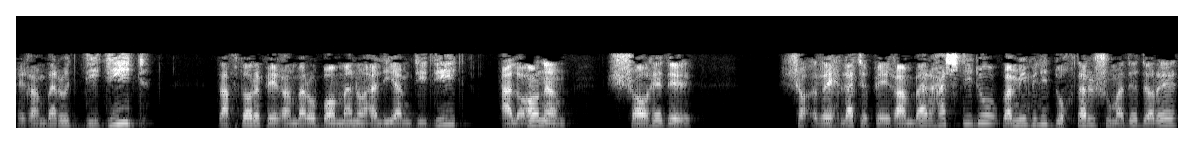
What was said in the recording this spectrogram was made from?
پیغمبر رو دیدید رفتار پیغمبر رو با من و علی هم دیدید الانم شاهد رحلت پیغمبر هستید و و می‌بینید دخترش اومده داره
